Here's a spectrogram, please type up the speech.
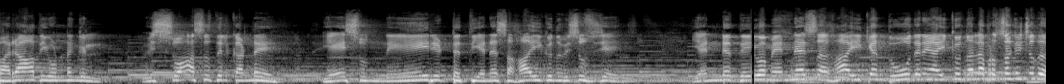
പരാതി ഉണ്ടെങ്കിൽ വിശ്വാസത്തിൽ കണ്ടേ യേശു നേരിട്ടെത്തി എന്നെ സഹായിക്കുന്നു വിശ്വസിച്ചേ. എന്റെ ദൈവം എന്നെ സഹായിക്കാൻ ദൂതനെ അയക്കും നല്ല പ്രസംഗിച്ചത്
